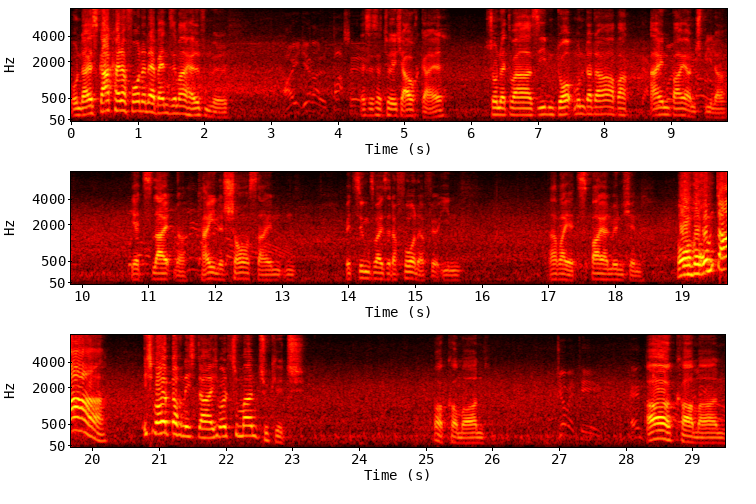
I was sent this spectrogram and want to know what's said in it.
Und da ist gar keiner vorne, der Benzema helfen will. Das ist natürlich auch geil. Schon etwa sieben Dortmunder da, aber ein Bayern-Spieler. Jetzt Leitner. Keine Chance da hinten. Beziehungsweise da vorne für ihn. Aber jetzt Bayern München. Oh, warum da? Ich wollte doch nicht da. Ich wollte zu Mandzukic. Oh, come on. Oh, come on.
